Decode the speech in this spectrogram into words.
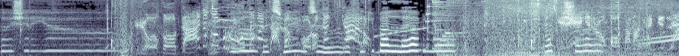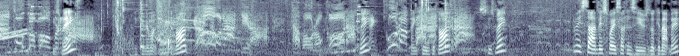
Who is shit at you? I'm between two, I think you better let me know. That's for sure. Excuse me. Thank you very much for the night. Excuse me. Thank you good night. Excuse me. Let me stand this way so I can see who's looking at me.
